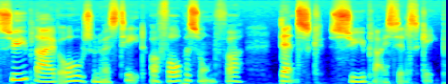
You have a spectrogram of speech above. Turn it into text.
sygepleje ved Aarhus Universitet og forperson for Dansk Sygeplejeselskab.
